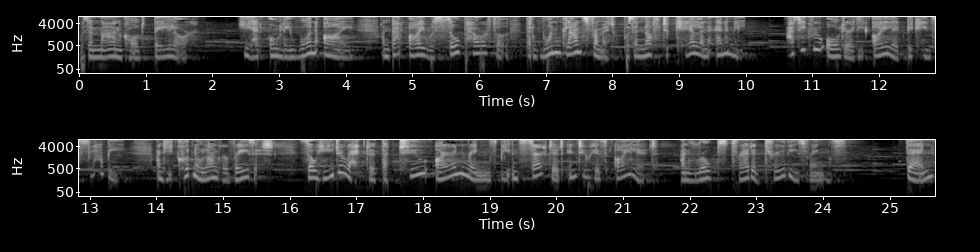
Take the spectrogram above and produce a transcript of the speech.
was a man called Balor. He had only one eye, and that eye was so powerful that one glance from it was enough to kill an enemy. As he grew older, the eyelid became flabby, and he could no longer raise it, so he directed that two iron rings be inserted into his eyelid, and ropes threaded through these rings. Then,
